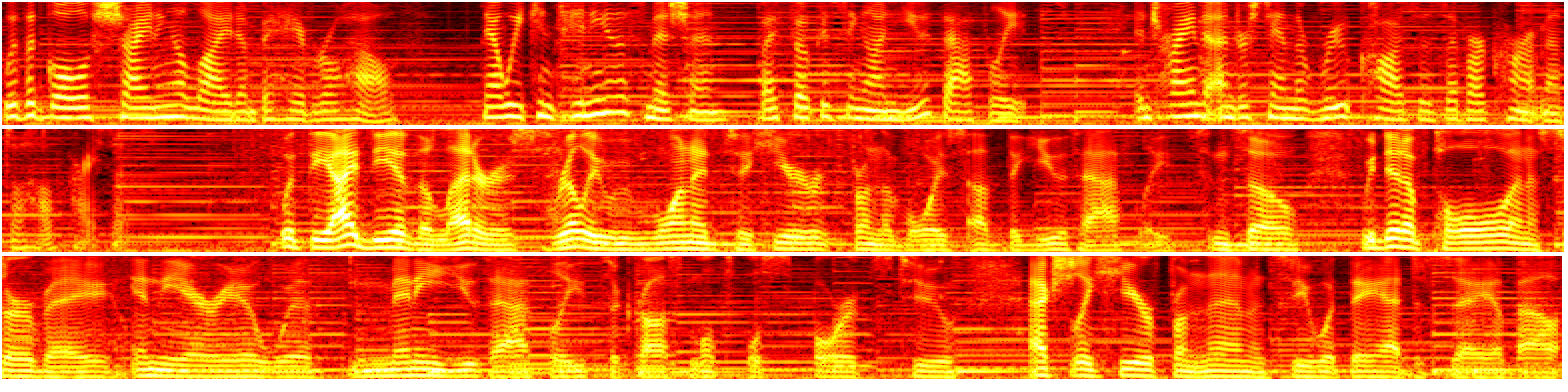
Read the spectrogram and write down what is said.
with the goal of shining a light on behavioral health. Now, we continue this mission by focusing on youth athletes and trying to understand the root causes of our current mental health crisis. With the idea of the letters, really we wanted to hear from the voice of the youth athletes. And so we did a poll and a survey in the area with many youth athletes across multiple sports to actually hear from them and see what they had to say about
